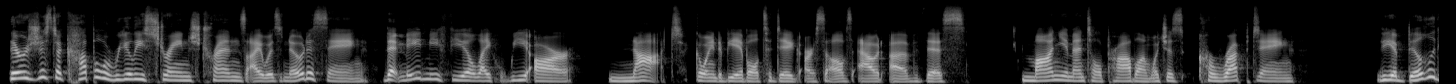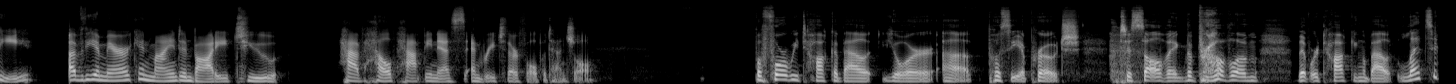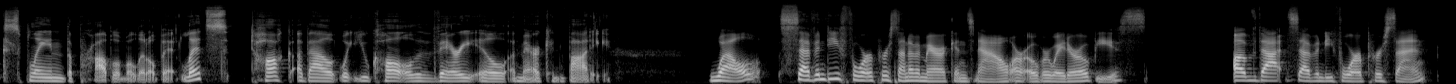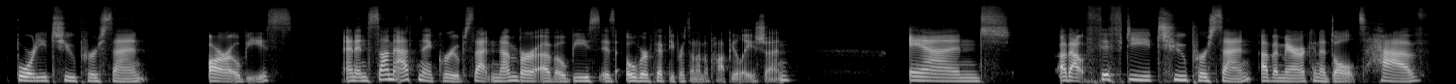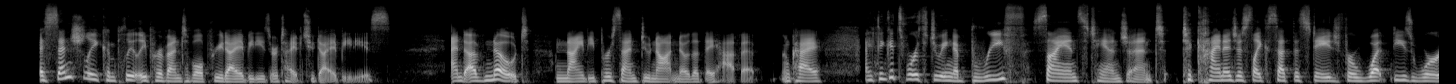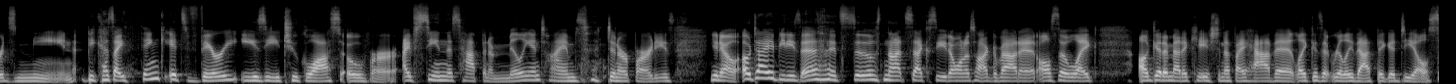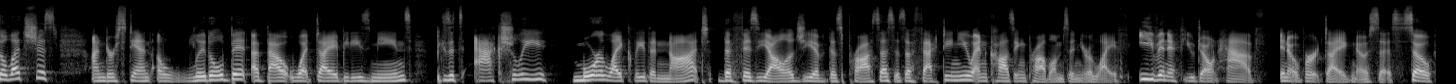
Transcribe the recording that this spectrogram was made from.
there was just a couple really strange trends I was noticing that made me feel like we are not going to be able to dig ourselves out of this monumental problem, which is corrupting the ability of the American mind and body to have health, happiness, and reach their full potential. Before we talk about your uh, pussy approach to solving the problem that we're talking about, let's explain the problem a little bit. Let's talk about what you call the very ill American body. Well, 74% of Americans now are overweight or obese. Of that 74%, 42% are obese. And in some ethnic groups, that number of obese is over 50% of the population. And about 52% of American adults have essentially completely preventable prediabetes or type 2 diabetes. And of note, 90% do not know that they have it. Okay. I think it's worth doing a brief science tangent to kind of just like set the stage for what these words mean, because I think it's very easy to gloss over. I've seen this happen a million times at dinner parties. You know, oh, diabetes, eh, it's, it's not sexy. Don't want to talk about it. Also, like, I'll get a medication if I have it. Like, is it really that big a deal? So let's just understand a little bit about what diabetes means, because it's actually more likely than not, the physiology of this process is affecting you and causing problems in your life, even if you don't have an overt diagnosis. So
